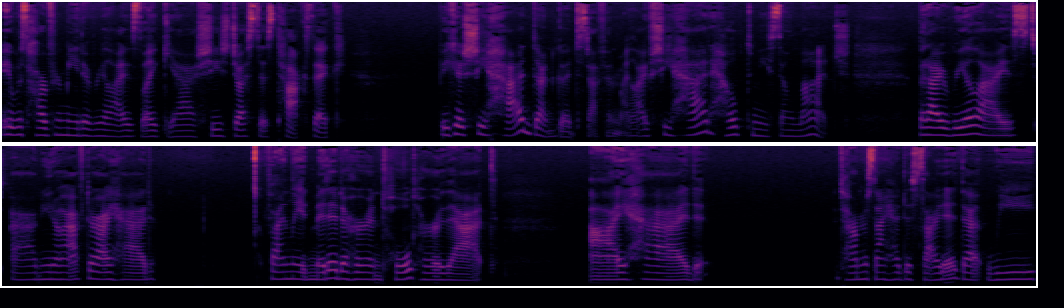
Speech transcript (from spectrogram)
it was hard for me to realize, like, yeah, she's just as toxic because she had done good stuff in my life. She had helped me so much. But I realized, um, you know, after I had finally admitted to her and told her that I had, Thomas and I had decided that we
